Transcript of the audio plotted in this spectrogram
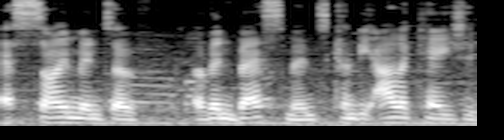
assignment of, of investment can be allocated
